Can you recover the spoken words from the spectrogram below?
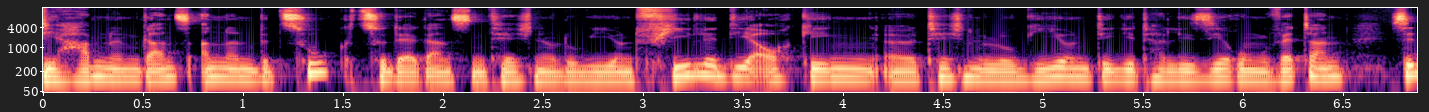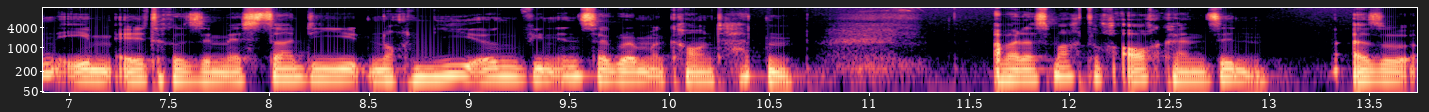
die haben einen ganz anderen Bezug zu der ganzen Technologie. Und viele, die auch gegen äh, Technologie und Digitalisierung wettern, sind eben ältere Semester, die noch nie irgendwie einen Instagram-Account hatten. Aber das macht doch auch keinen Sinn. Also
